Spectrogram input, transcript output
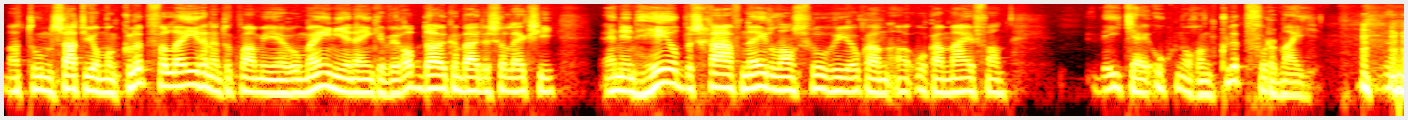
Maar toen zat hij om een club verlegen en toen kwam hij in Roemenië in één keer weer opduiken bij de selectie. En in heel beschaafd Nederlands vroeg hij ook aan, ook aan mij van, weet jij ook nog een club voor mij?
